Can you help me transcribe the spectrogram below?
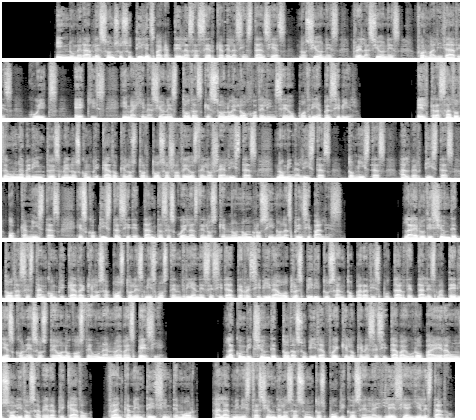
Innumerables son sus sutiles bagatelas acerca de las instancias, nociones, relaciones, formalidades, quits, x, imaginaciones todas que solo el ojo del linceo podría percibir. El trazado de un laberinto es menos complicado que los tortuosos rodeos de los realistas, nominalistas, tomistas, albertistas, opcamistas, escotistas y de tantas escuelas de los que no nombro sino las principales. La erudición de todas es tan complicada que los apóstoles mismos tendrían necesidad de recibir a otro Espíritu Santo para disputar de tales materias con esos teólogos de una nueva especie. La convicción de toda su vida fue que lo que necesitaba Europa era un sólido saber aplicado, francamente y sin temor, a la administración de los asuntos públicos en la Iglesia y el Estado.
